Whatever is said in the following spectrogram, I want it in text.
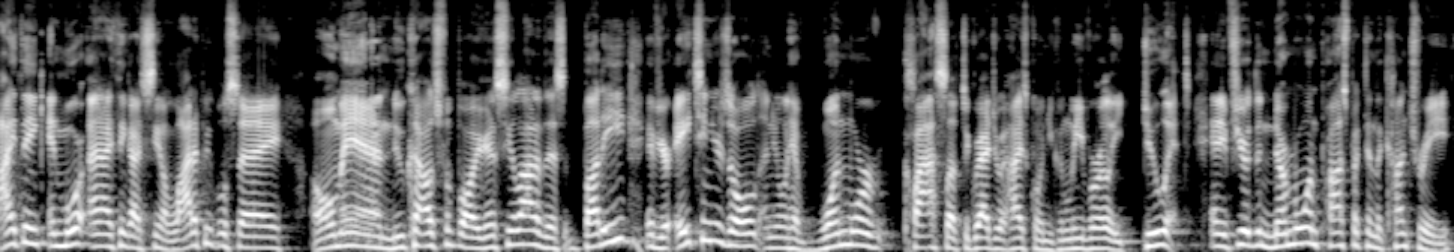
I think, and more, and I think I've seen a lot of people say, "Oh man, new college football, you're going to see a lot of this, buddy." If you're 18 years old and you only have one more class left to graduate high school and you can leave early, do it. And if you're the number one prospect in the country,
